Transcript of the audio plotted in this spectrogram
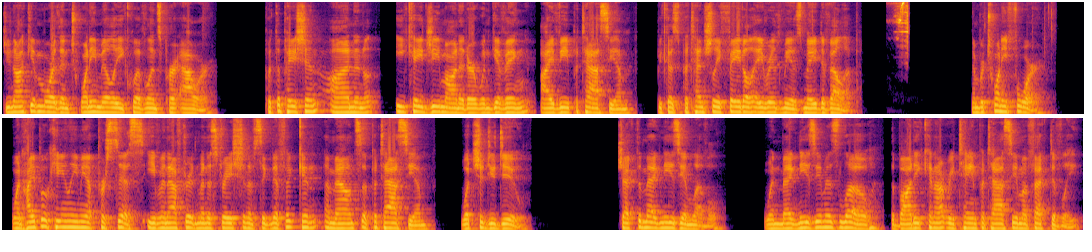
do not give more than 20 milliequivalents per hour. Put the patient on an EKG monitor when giving IV potassium because potentially fatal arrhythmias may develop. Number 24. When hypokalemia persists even after administration of significant amounts of potassium, what should you do? Check the magnesium level. When magnesium is low, the body cannot retain potassium effectively.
